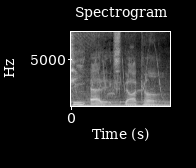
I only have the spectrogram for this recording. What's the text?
taddicts.com.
